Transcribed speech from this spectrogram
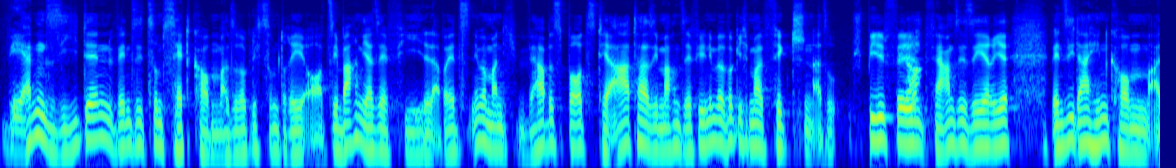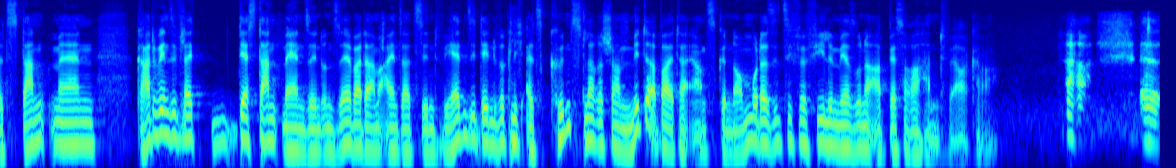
Werden Sie denn, wenn Sie zum Set kommen, also wirklich zum Drehort, Sie machen ja sehr viel, aber jetzt nehmen wir mal nicht Werbespots, Theater, Sie machen sehr viel, nehmen wir wirklich mal Fiction, also Spielfilm, ja. Fernsehserie. Wenn Sie da hinkommen als Stuntman, gerade wenn Sie vielleicht der Stuntman sind und selber da im Einsatz sind, werden Sie denn wirklich als künstlerischer Mitarbeiter ernst genommen oder sind Sie für viele mehr so eine Art besserer Handwerker? Äh,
